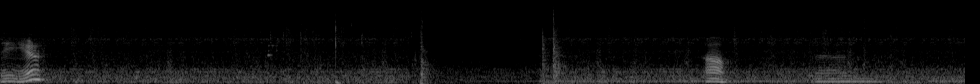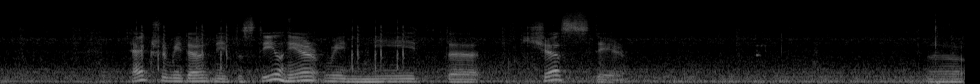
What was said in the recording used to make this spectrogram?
There. Oh. Um, actually, we don't need the steel here. We need the chest there. So.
